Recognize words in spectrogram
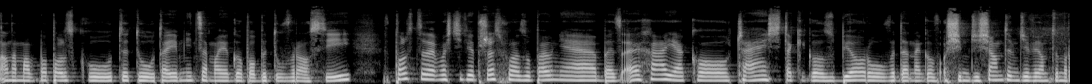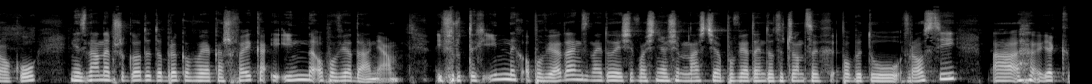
ona ma po polsku tytuł Tajemnica mojego pobytu w Rosji. W Polsce właściwie przeszła zupełnie bez echa, jako część takiego zbioru wydanego w 89 roku. Nieznane przygody dobrego wojaka Szwejka i inne opowiadania. I wśród tych innych opowiadań znajduje się właśnie 18 opowiadań dotyczących pobytu w Rosji. A jak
